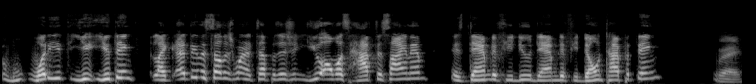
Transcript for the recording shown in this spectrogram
what do you you you think? Like, I think the Celtics were in a tough position. You almost have to sign him. Is damned if you do, damned if you don't type of thing. Right.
